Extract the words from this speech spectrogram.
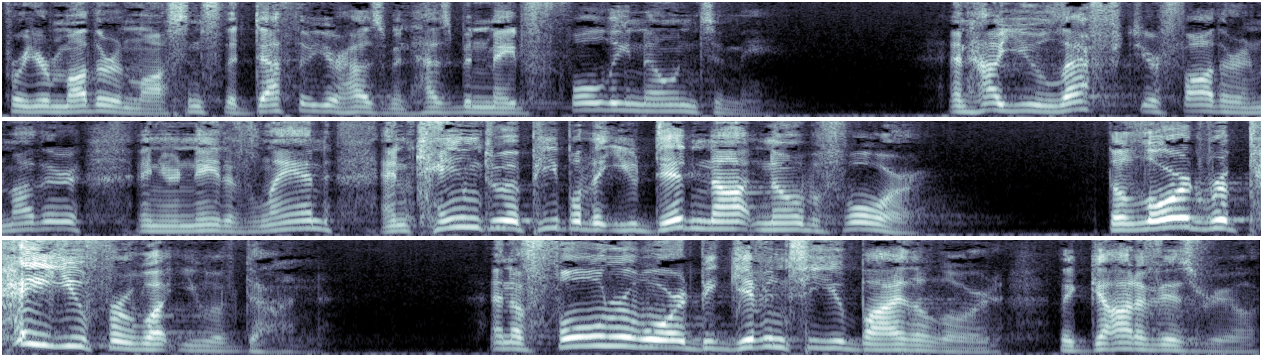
for your mother in law since the death of your husband has been made fully known to me. And how you left your father and mother and your native land and came to a people that you did not know before. The Lord repay you for what you have done, and a full reward be given to you by the Lord, the God of Israel,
